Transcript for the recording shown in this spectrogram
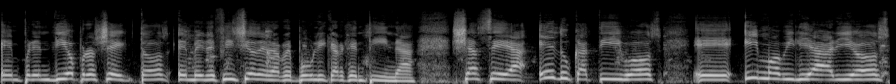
emprendió proyectos en beneficio de la República Argentina, ya sea educativos, eh, inmobiliarios,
